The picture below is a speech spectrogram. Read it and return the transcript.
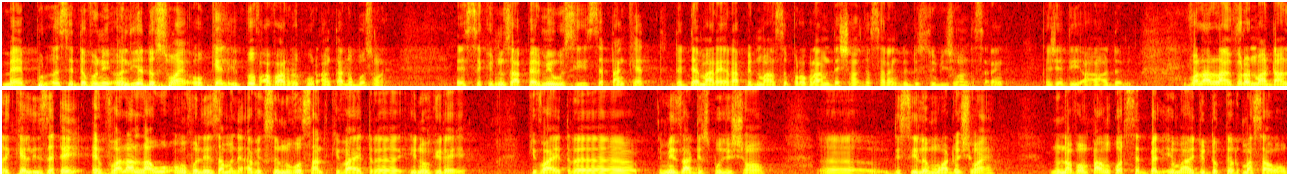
mais pour eux, c'est devenu un lieu de soins auquel ils peuvent avoir recours en cas de besoin. Et ce qui nous a permis aussi, cette enquête, de démarrer rapidement ce programme d'échange de seringues, de distribution de seringues, que j'ai dit en 2000. Voilà l'environnement dans lequel ils étaient et voilà là où on veut les amener avec ce nouveau centre qui va être euh, inauguré, qui va être euh, mis à disposition euh, d'ici le mois de juin. Nous n'avons pas encore cette belle image du docteur Massao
